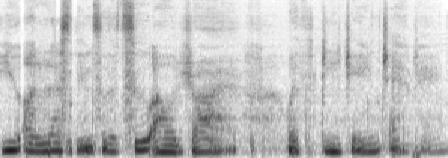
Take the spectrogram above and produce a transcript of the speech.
You are listening to the two hour drive with DJ and Champion.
